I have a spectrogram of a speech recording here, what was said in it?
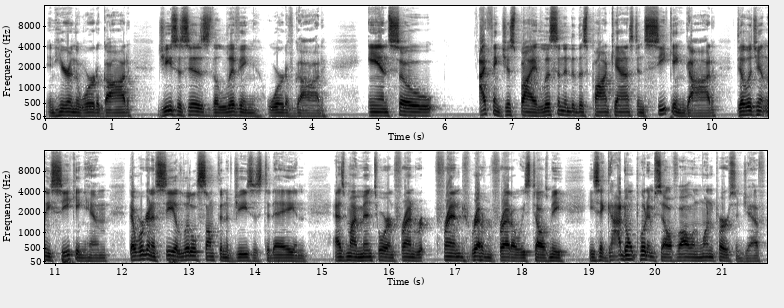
and hearing the Word of God, Jesus is the living Word of God. And so I think just by listening to this podcast and seeking God, diligently seeking Him, that we're going to see a little something of Jesus today. And as my mentor and friend, friend Reverend Fred always tells me, he said, God don't put Himself all in one person, Jeff.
